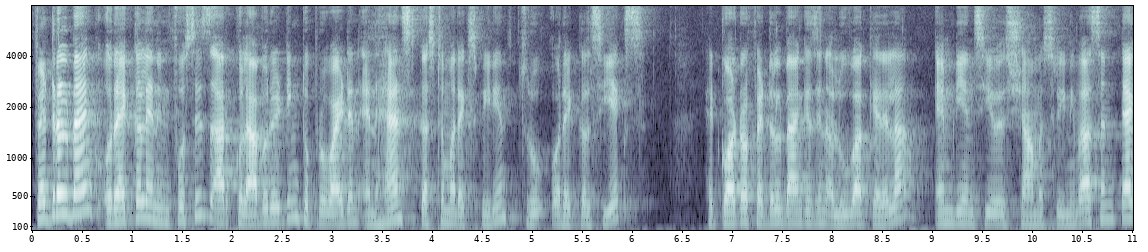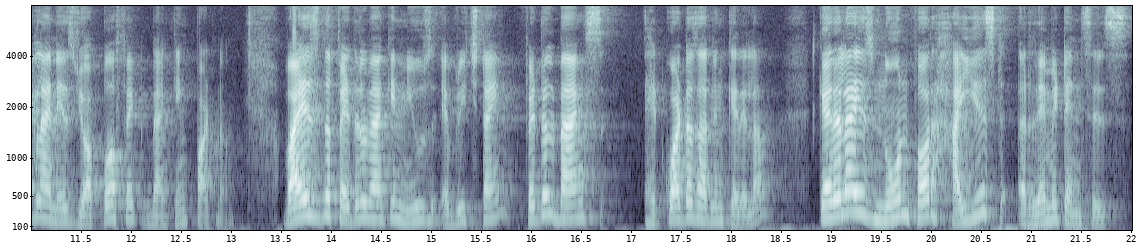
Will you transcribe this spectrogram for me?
Federal Bank, Oracle and Infosys are collaborating to provide an enhanced customer experience through Oracle CX. Headquarter of Federal Bank is in Aluva, Kerala. MD and CEO is Shyam Srinivasan. Tagline is your perfect banking partner. Why is the Federal Bank in news every time? Federal Bank's headquarters are in Kerala. Kerala is known for highest remittances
